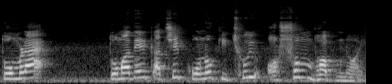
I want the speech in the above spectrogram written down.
তোমরা, তোমাদের কাছে কোনো কিছুই অসম্ভব নয়।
